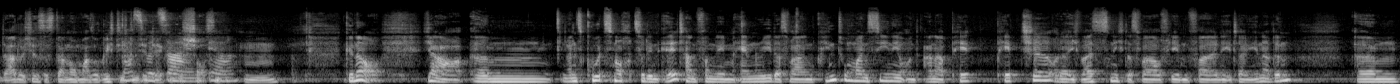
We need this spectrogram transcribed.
Dadurch ist es dann nochmal so richtig Das durch die Decke sein, geschossen. ja. Mhm. Genau. Ja, ähm, ganz kurz noch zu den Eltern von dem Henry. Das waren Quinto Mancini und Anna Pe Pece, oder ich weiß es nicht, das war auf jeden Fall eine Italienerin. Ähm,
